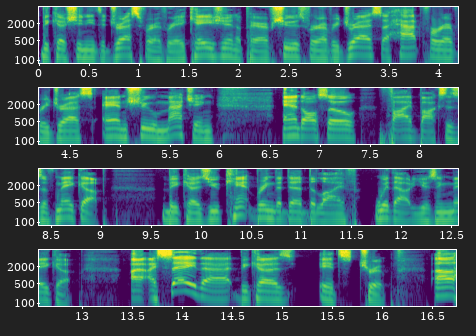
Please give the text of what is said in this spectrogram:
because she needs a dress for every occasion, a pair of shoes for every dress, a hat for every dress, and shoe matching, and also five boxes of makeup because you can't bring the dead to life without using makeup. I, I say that because it's true. Uh,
